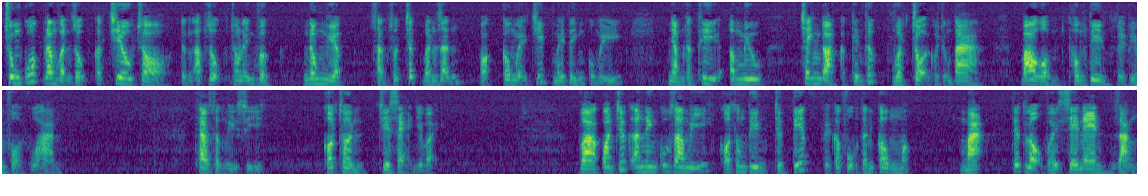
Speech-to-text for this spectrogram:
Trung Quốc đang vận dụng các chiêu trò từng áp dụng trong lĩnh vực nông nghiệp, sản xuất chất bán dẫn hoặc công nghệ chip máy tính của Mỹ nhằm thực thi âm mưu tranh đoạt các kiến thức vượt trội của chúng ta, bao gồm thông tin về viêm phổi Vũ Hán. Theo Thượng nghị sĩ, Cotton chia sẻ như vậy và quan chức an ninh quốc gia Mỹ có thông tin trực tiếp về các vụ tấn công mạng tiết lộ với CNN rằng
